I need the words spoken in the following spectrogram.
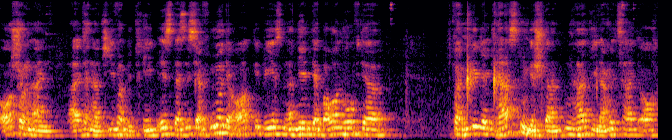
auch schon ein alternativer Betrieb ist. Das ist ja früher der Ort gewesen, an dem der Bauernhof der Familie Kersten gestanden hat, die lange Zeit auch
